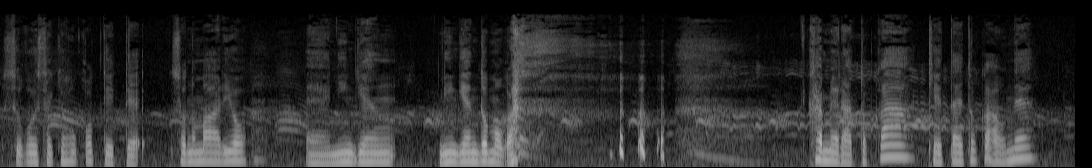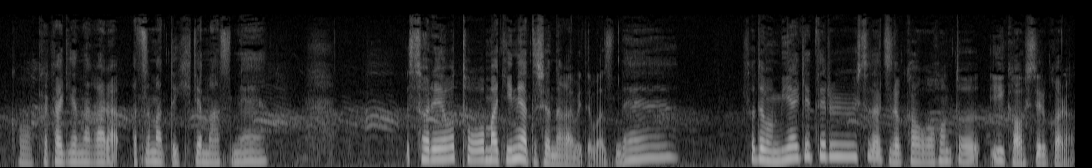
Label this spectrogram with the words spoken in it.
すごい咲き誇っていてその周りを、えー人間人間どもがカメラとか携帯とかをねこう掲げながら集まってきてますね。それを遠巻きに私は眺めてますね。そうでも見上げてる人たちの顔が本当いい顔してるから。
